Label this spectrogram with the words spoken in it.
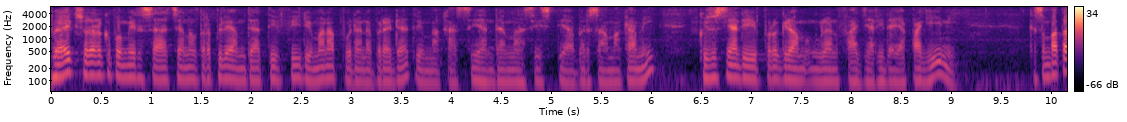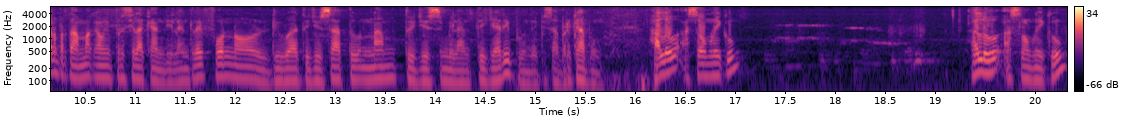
Baik saudaraku pemirsa channel terpilih MTA TV di mana pun Anda berada, terima kasih Anda masih setia bersama kami, khususnya di program unggulan Fajar Hidayah pagi ini. Kesempatan pertama kami persilakan di line telepon 02716793000 untuk bisa bergabung. Halo, Assalamualaikum. Halo, Assalamualaikum.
